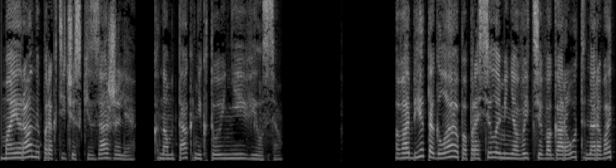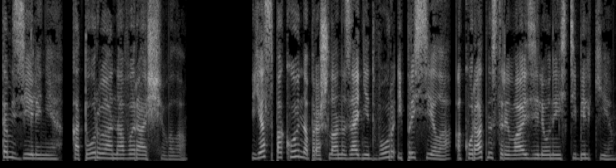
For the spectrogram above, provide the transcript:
Мои раны практически зажили, к нам так никто и не явился. В обед Аглая попросила меня выйти в огород и нарвать там зелени, которую она выращивала. Я спокойно прошла на задний двор и присела, аккуратно срывая зеленые стебельки.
